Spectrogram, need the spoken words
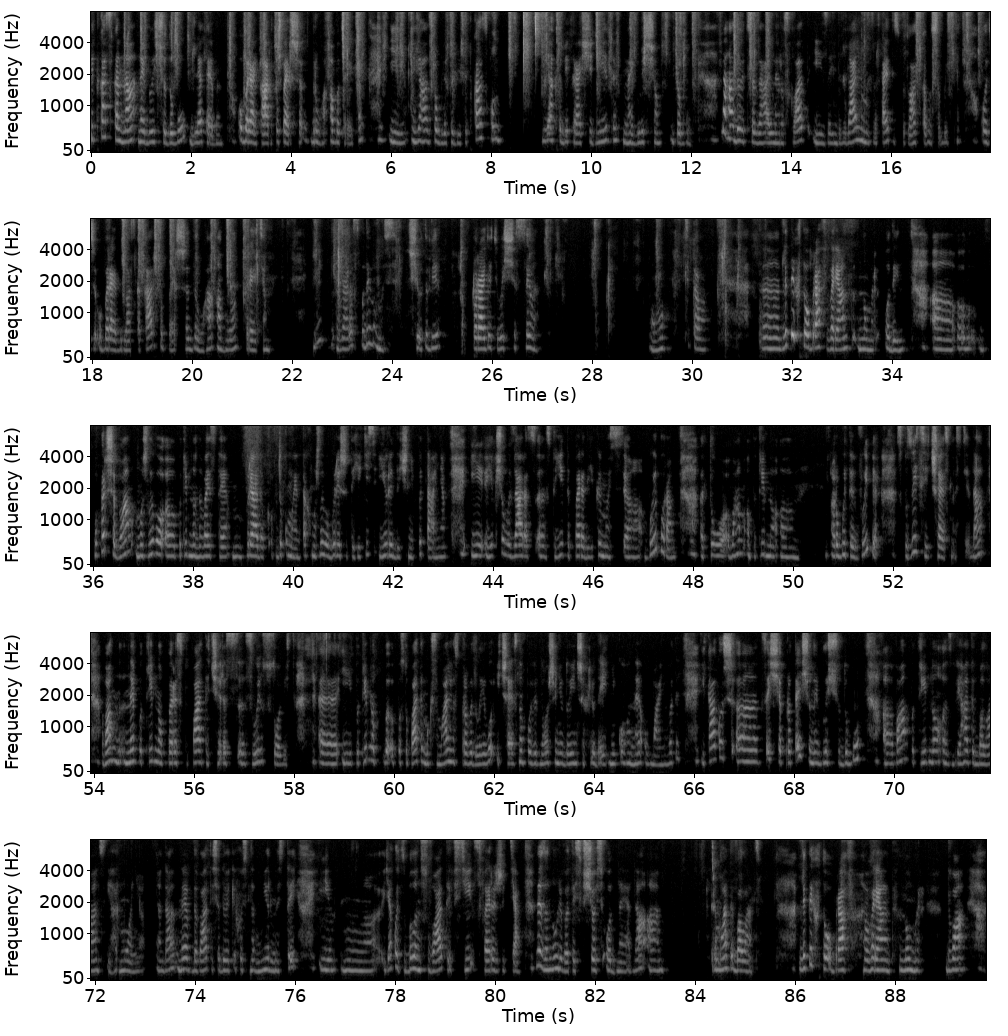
Підказка на найближчу добу для тебе. Обирай карту перша, друга або третя. І я зроблю тобі підказку, як тобі краще діяти в найближчу добу. Нагадую, це загальний розклад, і за індивідуальними звертайтесь, будь ласка, в особисті. Отже, обирай, будь ласка, карту перша, друга або третя. І зараз подивимось, що тобі порадять вищі сили. О, цікаво. Е, Для тих, хто обрав варіант номер один. По-перше, вам можливо е, потрібно навести порядок в документах, можливо, вирішити якісь юридичні питання. І якщо ви зараз е, стоїте перед якимось вибором, то вам потрібно. Робити вибір з позиції чесності, да? вам не потрібно переступати через е, свою совість, Е, і потрібно поступати максимально справедливо і чесно по відношенню до інших людей, нікого не обманювати. І також е, це ще про те, що найближчу добу вам потрібно зберігати баланс і гармонію. Да, не вдаватися до якихось надмірностей і якось збалансувати всі сфери життя, не занурюватись в щось одне, да, а тримати баланс. Для тих, хто обрав варіант номер 2,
